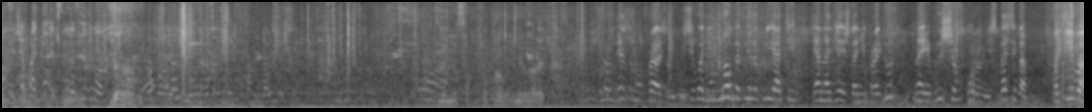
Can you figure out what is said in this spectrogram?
Он сейчас поднимется и развернется. Да. Попробуй, не разворачивай. К этому празднику. Сегодня много мероприятий. Я надеюсь, что они пройдут на наивысшем уровне. Спасибо. Спасибо.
